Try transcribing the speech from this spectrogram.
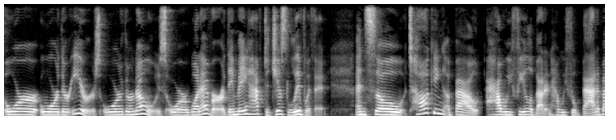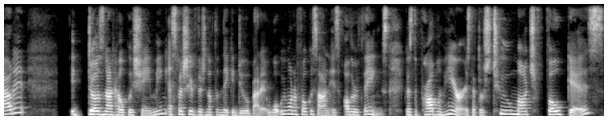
or or their ears or their nose or whatever they may have to just live with it and so, talking about how we feel about it and how we feel bad about it, it does not help with shaming, especially if there's nothing they can do about it. What we want to focus on is other things because the problem here is that there's too much focus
